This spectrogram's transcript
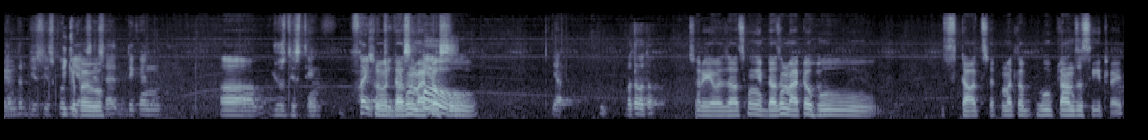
इसके अंदर जिस जिसको भी एक्सेस है they can use this thing so it doesn't matter who या बताओ बताओ। Sorry I was asking it doesn't matter who starts it मतलब who plants the seed right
